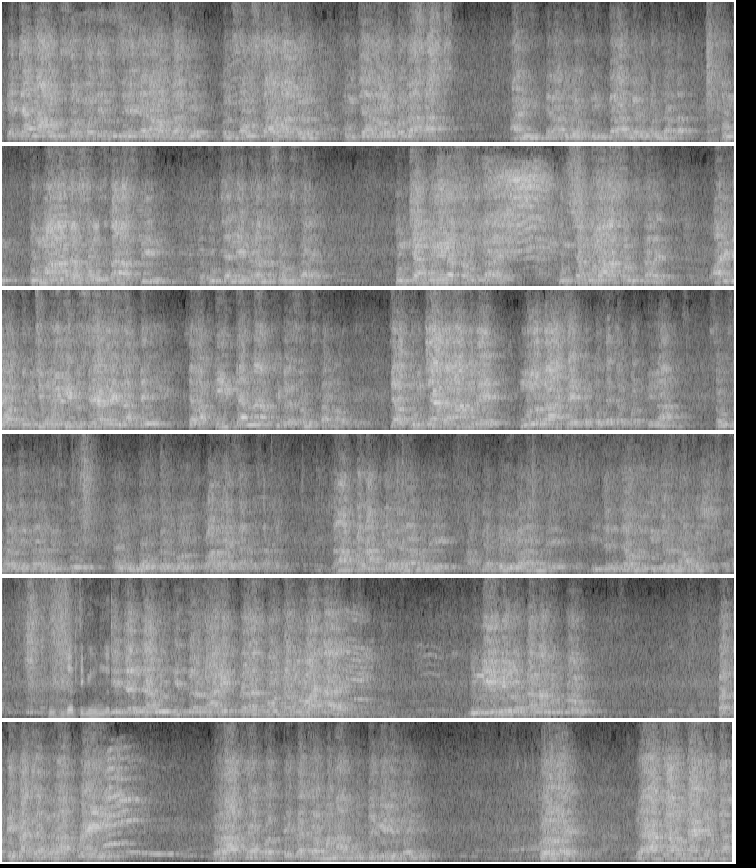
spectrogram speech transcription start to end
याच्या नावाहून संपत्ती दुसऱ्याच्या नावावर जाते. पण संस्कार मात्र तुमच्या जवळ पण जातात आणि इतरांवर इतरांकडे पण जातात. तुम तुम्हाला जर संस्कार असतील तर तुमच्या लेकरांना संस्कार आहे तुमच्या मुलीला संस्कार आहे तुमच्या मुलाला संस्कार आहेत. आणि जेव्हा तुमची मुलगी दुसऱ्या घरी जाते तेव्हा ती त्यांना तिकडे संस्कार लावते. जेव्हा तुमच्या घरामध्ये मुलगा असेल तर तो त्याच्या पत्नीला संस्कार देताना दिसतो. आणि मग बौद्ध धर्म वाढवायचा कसा तर आपण आपल्या घरामध्ये आपल्या परिवारामध्ये ही जनजागृती करणं आवश्यक आहे. जाते घेऊन जाते. जनजागृती जर झाली तरच बौद्ध धर्म वाढणार आहे. मी नेहमी लोकांना म्हणतो प्रत्येकाच्या घरात नाही. घरातल्या प्रत्येकाच्या मनात बुद्ध गेले पाहिजे. बरोबर? आहे घरात जाऊन काय करतात?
